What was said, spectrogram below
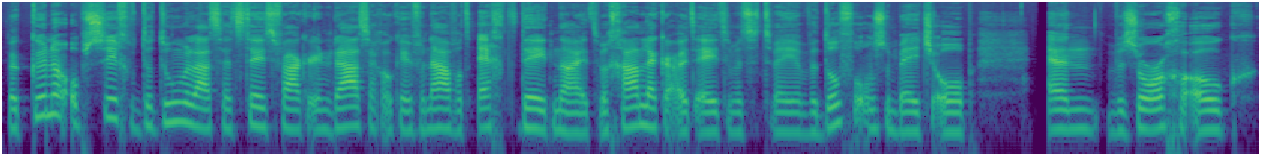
We kunnen op zich, dat doen we laatst tijd steeds vaker, inderdaad zeggen, oké, vanavond echt date night. We gaan lekker uit eten met z'n tweeën, we doffen ons een beetje op. En we zorgen ook...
